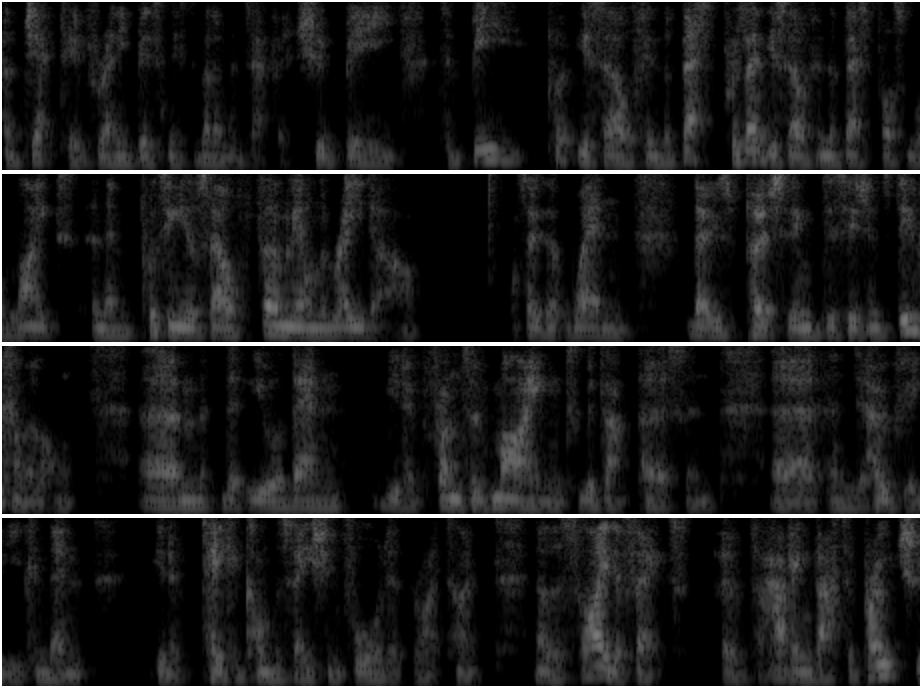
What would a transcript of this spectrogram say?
objective for any business development effort should be to be put yourself in the best present yourself in the best possible light and then putting yourself firmly on the radar so that when those purchasing decisions do come along um, that you're then you know front of mind with that person uh, and hopefully you can then you know take a conversation forward at the right time. Now the side effect of having that approach,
